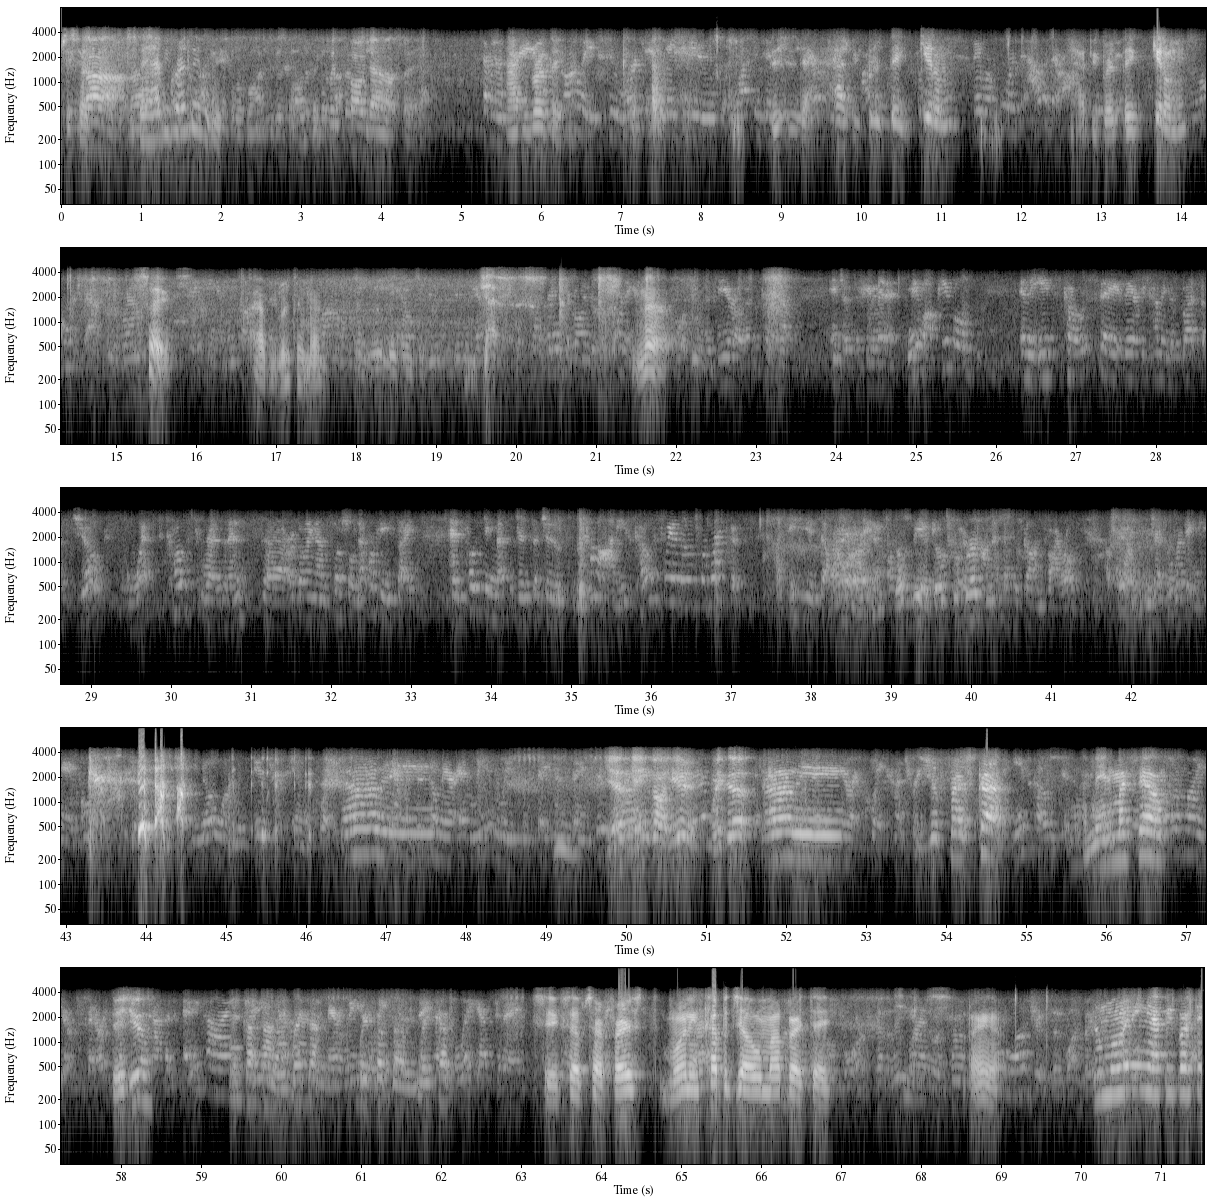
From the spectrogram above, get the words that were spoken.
Just say, Nah, just say happy birthday to me. Put the phone down, say. Happy birthday. This is the happy birthday, get 'em. Happy birthday, get 'em. Say, happy birthday, man. Yes. Now, in just a few minutes. Meanwhile, people in the East Coast say they are becoming the butt of networking sites and posting messages such as, come on, East Coast, we had those for breakfast. APU self-reported data also leaked a Twitter comment that has gone viral. Of course, Jeff Ripping came only after no one was injured in the quake. San Mayor Ed Lee released a statement saying Yeah, the game's on here. Wake up. Charlie, here at Quake Country. it's your fresh cup. The East Coast is I made it myself. a reminder that our Did you? Happen anytime. Wake up, Tommy. Wake up. Wake up, Tommy. Wake up. She accepts her first morning cup of joe on my birthday. Bam. Good morning. Happy birthday.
